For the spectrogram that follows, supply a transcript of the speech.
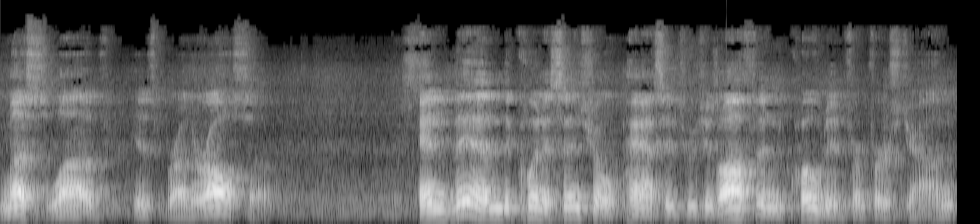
must love his brother also. And then the quintessential passage, which is often quoted from 1 John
